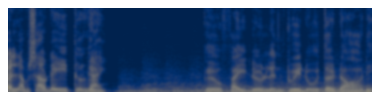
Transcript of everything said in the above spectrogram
Phải làm sao đây, thưa ngài Kêu phay đưa lính truy đuổi tới đó đi.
